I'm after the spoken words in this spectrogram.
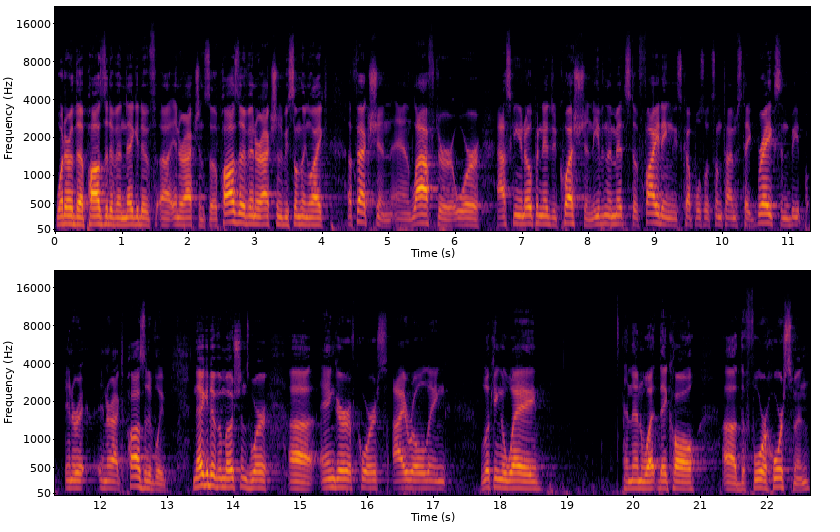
What are the positive and negative uh, interactions? So, a positive interaction would be something like affection and laughter or asking an open ended question. Even in the midst of fighting, these couples would sometimes take breaks and be, inter- interact positively. Negative emotions were uh, anger, of course, eye rolling, looking away, and then what they call uh, the four horsemen.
